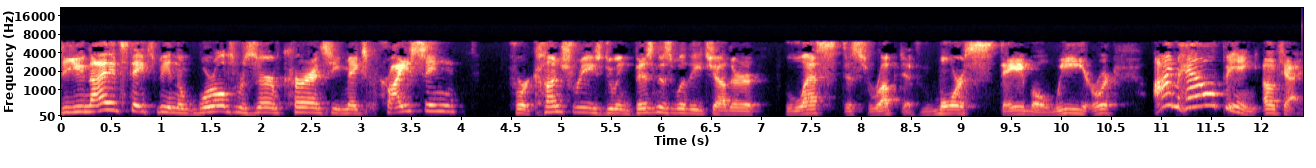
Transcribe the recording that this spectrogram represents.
The United States being the world's reserve currency makes pricing for countries doing business with each other less disruptive, more stable. We or I'm helping. Okay.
